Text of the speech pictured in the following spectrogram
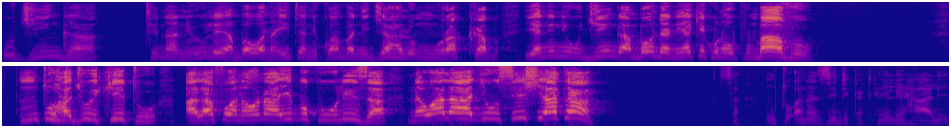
ujinga tena ni ule ambao wanaita ni kwamba ni jahlu murakab yaani ni ujinga ambao ndani yake kuna upumbavu. Mtu hajui kitu alafu anaona aibu kuuliza na wala hajihusishi hata. Sa mtu anazidi katika ile hali.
